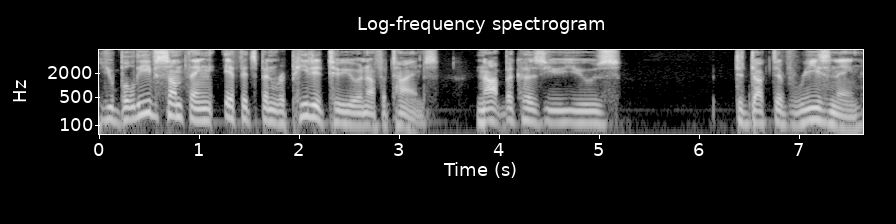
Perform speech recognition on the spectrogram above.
you believe something if it's been repeated to you enough of times, not because you use deductive reasoning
